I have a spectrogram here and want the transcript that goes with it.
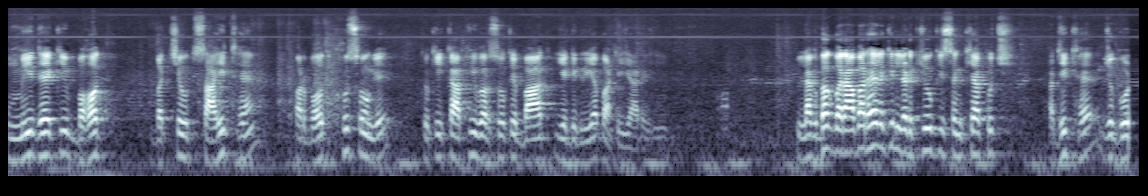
उम्मीद है कि बहुत बच्चे उत्साहित हैं और बहुत खुश होंगे, क्योंकि काफ़ी वर्षों के बाद ये डिग्रियाँ बांटी जा रही हैं। लगभग बराबर है लेकिन लड़कियों की संख्या कुछ अधिक है जो गोल्ड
